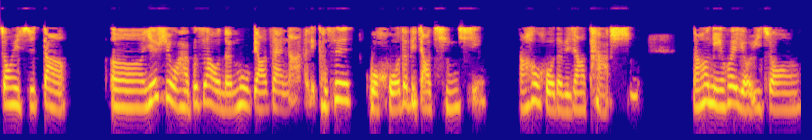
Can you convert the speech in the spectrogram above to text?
终于知道。嗯，也许我还不知道我的目标在哪里，可是我活得比较清醒，然后活得比较踏实，然后你会有一种，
